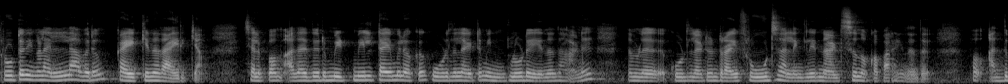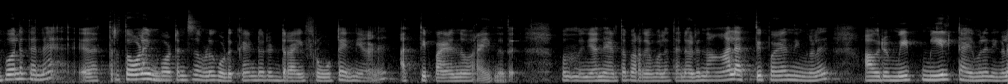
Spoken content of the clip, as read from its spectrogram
ഫ്രൂട്ട് നിങ്ങളെല്ലാവരും കഴിക്കുന്നതായിരിക്കാം. ചിലപ്പം അതായത് ഒരു മിഡ് മീൽ ടൈമിലൊക്കെ കൂടുതലായിട്ടും ഇൻക്ലൂഡ് ചെയ്യുന്നതാണ് നമ്മൾ കൂടുതലായിട്ടും ഡ്രൈ ഫ്രൂട്ട്സ് അല്ലെങ്കിൽ നട്ട്സ് എന്നൊക്കെ പറയുന്നത്. അപ്പം അതുപോലെ തന്നെ എത്രത്തോളം ഇമ്പോർട്ടൻസ് നമ്മൾ കൊടുക്കേണ്ട ഒരു ഡ്രൈ ഫ്രൂട്ട് തന്നെയാണ് അത്തിപ്പഴം എന്ന് പറയുന്നത്. അപ്പം ഞാൻ നേരത്തെ പറഞ്ഞ പോലെ തന്നെ ഒരു നാല് അത്തിപ്പഴം നിങ്ങൾ ആ ഒരു മിഡ് മീൽ ടൈമിൽ നിങ്ങൾ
